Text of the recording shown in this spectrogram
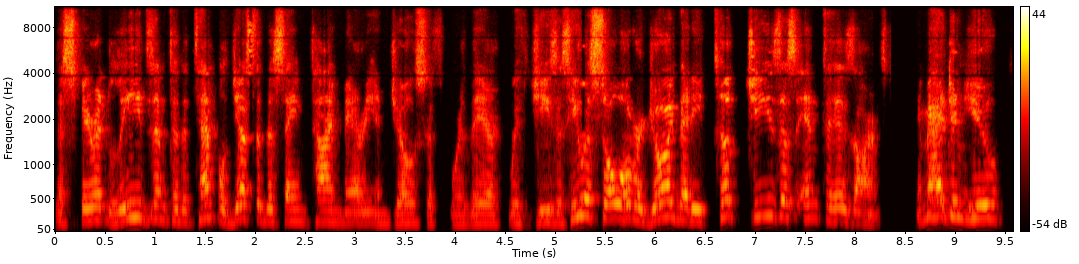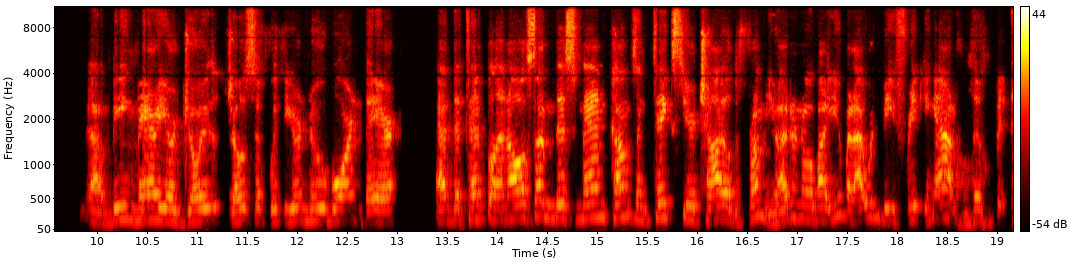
The Spirit leads him to the temple just at the same time Mary and Joseph were there with Jesus. He was so overjoyed that he took Jesus into his arms. Imagine you uh, being Mary or jo- Joseph with your newborn there at the temple, and all of a sudden this man comes and takes your child from you. I don't know about you, but I would be freaking out a little bit.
